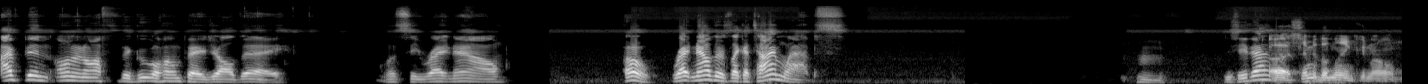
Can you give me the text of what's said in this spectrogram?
I've been on and off the Google homepage all day. Let's see. Right now, oh, right now there's like a time lapse. Hmm. You see that? Uh, send me the link and I'll.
